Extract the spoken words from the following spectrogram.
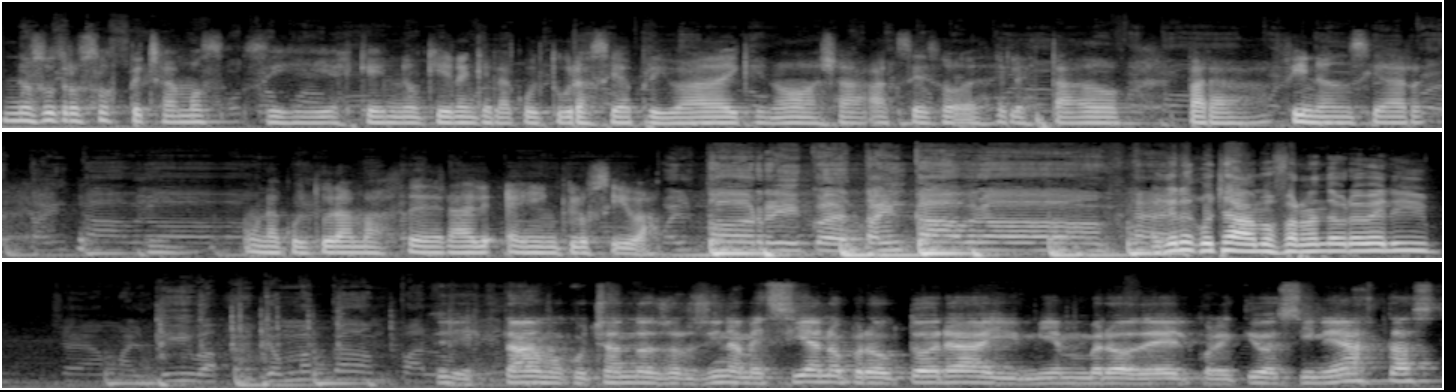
Nosotros sospechamos si es que no quieren que la cultura sea privada y que no haya acceso desde el Estado para financiar eh, una cultura más federal e inclusiva. Puerto Rico está en cabrón. ¿A quién escuchábamos, Fernando Brevelli? Sí, estábamos escuchando a Georgina Messiano, productora y miembro del colectivo de cineastas.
